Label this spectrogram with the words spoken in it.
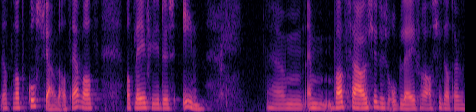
dat? Wat kost jou dat? Hè? Wat, wat lever je dus in? Ehm, en wat zou het je dus opleveren als je dat, er,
